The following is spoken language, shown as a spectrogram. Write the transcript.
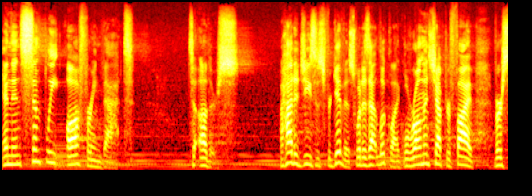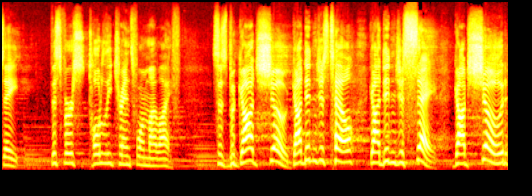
and then simply offering that to others. How did Jesus forgive us? What does that look like? Well, Romans chapter 5, verse 8. This verse totally transformed my life. It says, But God showed, God didn't just tell, God didn't just say. God showed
